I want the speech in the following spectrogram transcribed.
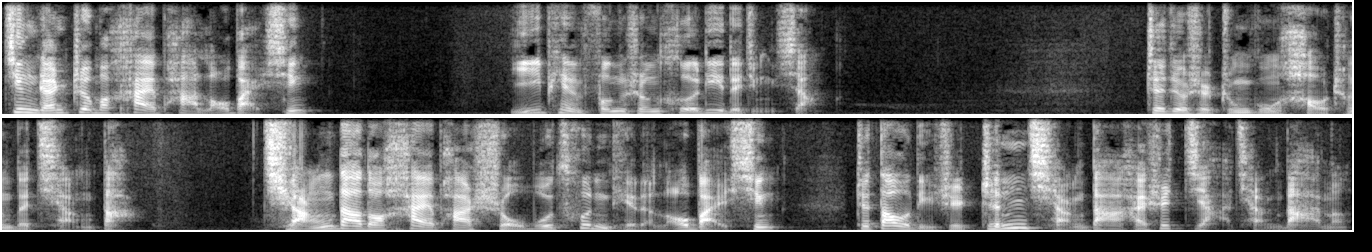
竟然这么害怕老百姓，一片风声鹤唳的景象。这就是中共号称的强大，强大到害怕手无寸铁的老百姓。这到底是真强大还是假强大呢？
